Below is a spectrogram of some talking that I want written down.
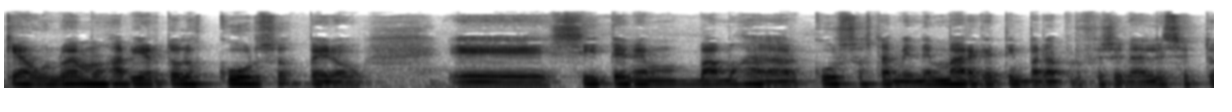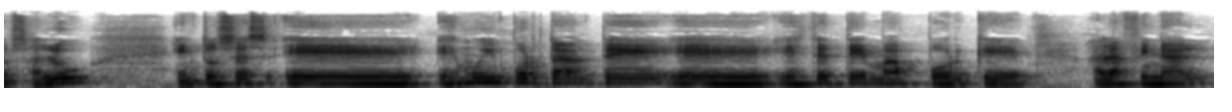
que aún no hemos abierto los cursos, pero eh, sí tenemos, vamos a dar cursos también de marketing para profesionales del sector salud. Entonces, eh, es muy importante eh, este tema porque a la final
